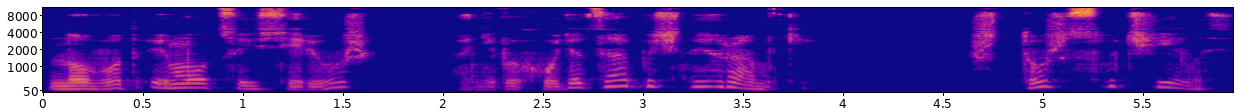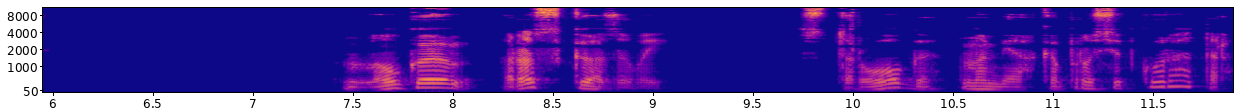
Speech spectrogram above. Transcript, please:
но вот эмоции Сережи, они выходят за обычные рамки. Что же случилось? «Ну-ка, рассказывай». Строго, но мягко просит куратор,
